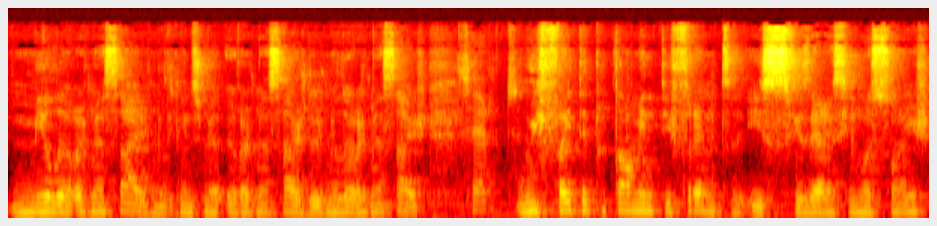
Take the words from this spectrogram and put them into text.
1000 euros mensais, 1500 euros mensais, 2000 euros mensais. Certo. O efeito é totalmente diferente e se fizerem simulações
